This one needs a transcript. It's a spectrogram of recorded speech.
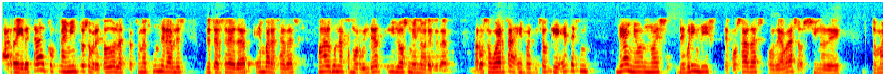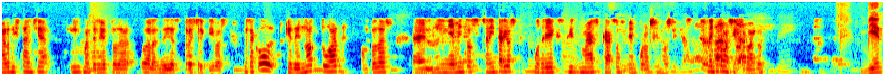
a regresar al confinamiento, sobre todo las personas vulnerables de tercera edad, embarazadas, con alguna comorbilidad y los menores de edad. Barroso Huerta enfatizó que este fin de año no es de brindis, de posadas o de abrazos, sino de tomar distancia y mantener todas las medidas restrictivas. Destacó que de no actuar con todos eh, los lineamientos sanitarios podría existir más casos en próximos días. La información, Fernando. Bien,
